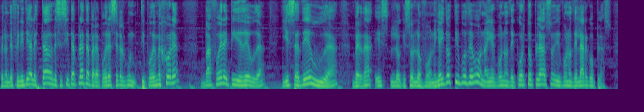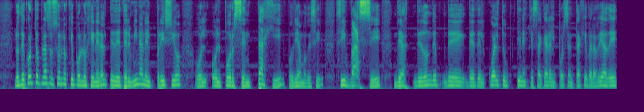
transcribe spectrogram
Pero en definitiva el Estado necesita plata para poder hacer algún tipo de mejora, va afuera y pide deuda y esa deuda, ¿verdad? Es lo que son los bonos. Y hay dos tipos de bonos. Hay bonos de corto plazo y bonos de largo plazo. Los de corto plazo son los que por lo general te determinan el precio o el, porcentaje, podríamos decir, ¿sí? base de, de desde el cual tú tienes que sacar el porcentaje para arriba de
